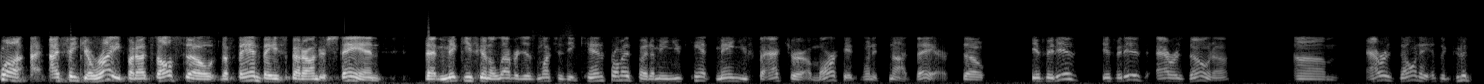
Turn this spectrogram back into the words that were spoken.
Well, I, I think you're right, but it's also the fan base better understand that Mickey's going to leverage as much as he can from it. But I mean, you can't manufacture a market when it's not there. So if it is if it is Arizona, um, Arizona is a good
